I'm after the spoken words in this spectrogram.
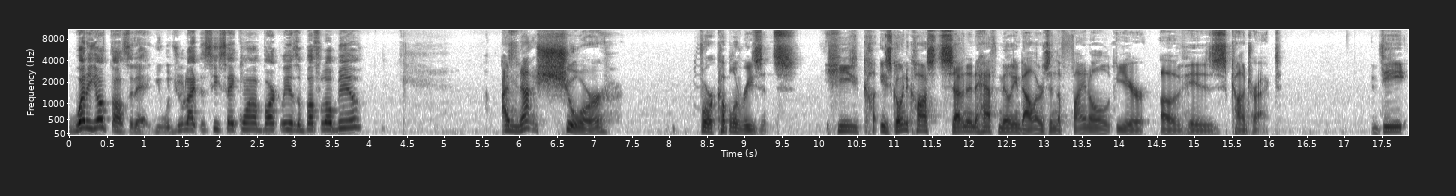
What are your thoughts of that? Would you like to see Saquon Barkley as a Buffalo Bill? I'm not sure for a couple of reasons. He he's going to cost seven and a half million dollars in the final year of his contract. The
